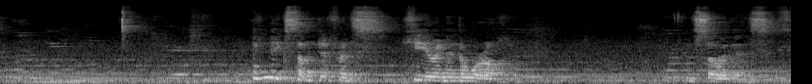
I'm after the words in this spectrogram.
and make some difference here and in the world. And so it is.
